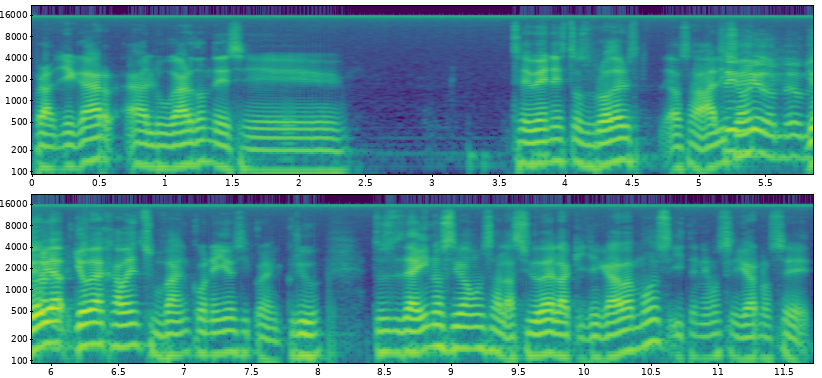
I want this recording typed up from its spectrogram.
para llegar al lugar donde se se ven estos brothers, o sea, Allison. sí, donde- donde yo, via- yo viajaba en su van con ellos y con el crew. Entonces de ahí nos íbamos a la ciudad a la que llegábamos y teníamos que llegar, no sé,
